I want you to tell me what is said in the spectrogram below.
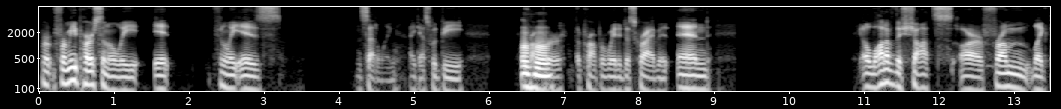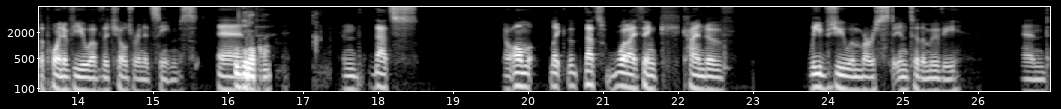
for, for me personally it definitely is unsettling i guess would be Mhm. proper the proper way to describe it and a lot of the shots are from like the point of view of the children it seems and Yeah. and that's you know almost like that's what i think kind of leaves you immersed into the movie and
